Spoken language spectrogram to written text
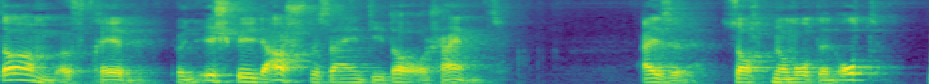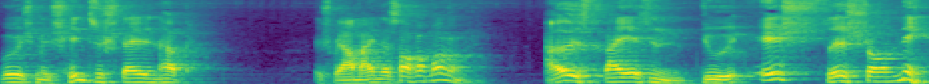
Dame auftreten und ich will der Erste sein, die da erscheint. Also, sagt mir nur den Ort, wo ich mich hinzustellen habe. Ich werde meine Sache machen. Ausreisen du ich sicher nicht.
